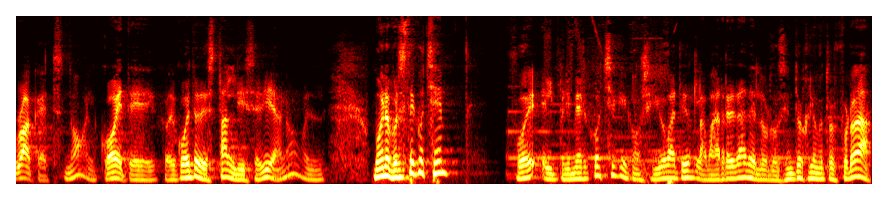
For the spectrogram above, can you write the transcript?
Rocket, ¿no? El cohete, el cohete de Stanley sería, ¿no? Bueno, pues este coche fue el primer coche que consiguió batir la barrera de los 200 kilómetros por hora.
